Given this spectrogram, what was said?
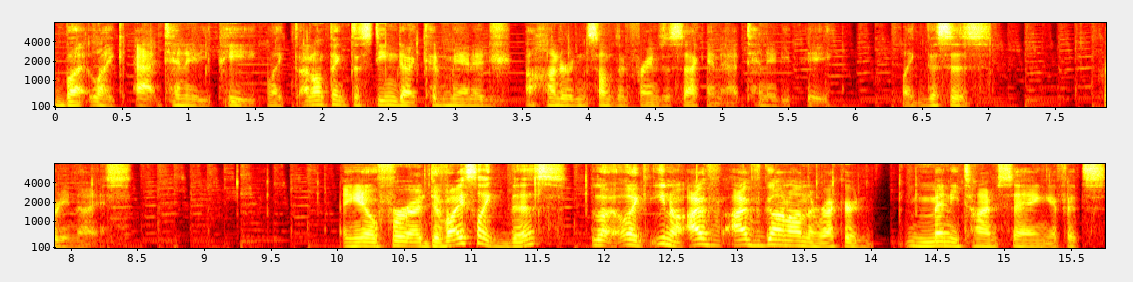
but like at 1080p. Like, I don't think the Steam Deck could manage 100 and something frames a second at 1080p. Like, this is pretty nice. And you know, for a device like this, like you know, I've I've gone on the record many times saying if it's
